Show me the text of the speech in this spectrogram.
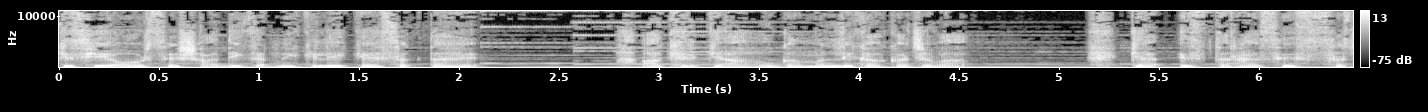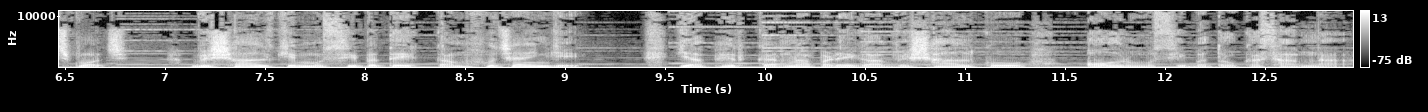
किसी और से शादी करने के लिए कह सकता है? आखिर क्या होगा मल्लिका का जवाब? क्या इस तरह से सचमुच विशाल की मुसीबतें कम हो जाएँगी या फिर करना पड़ेगा विशाल को और मुसीबतों का सामना?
